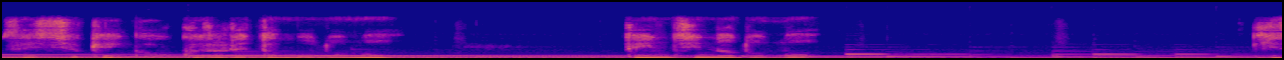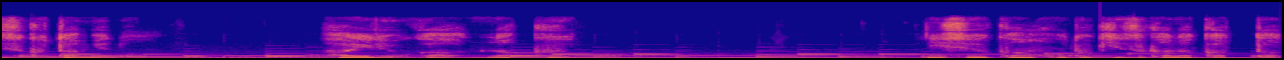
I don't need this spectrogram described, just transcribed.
接種券が送られたものの展示などの気づくための配慮がなく2週間ほど気づかなかった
